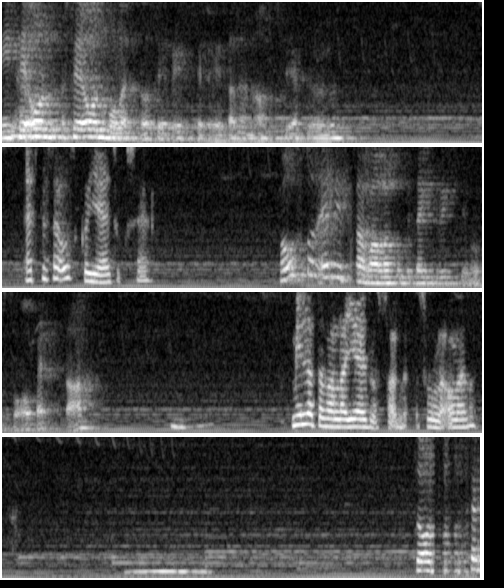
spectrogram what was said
Niin se on, se on mulle tosi ristiriitainen asia kyllä. Etkö sä usko Jeesukseen? Mä uskon eri tavalla kuin miten kristinusko opettaa. Mm-hmm. Millä tavalla Jeesus on sulle olemassa? Se, on, se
